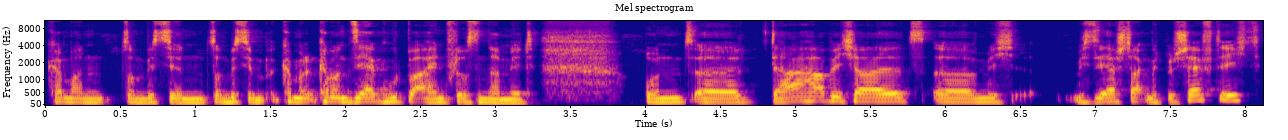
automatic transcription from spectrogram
Kann man so ein bisschen, so ein bisschen, kann man, kann man sehr gut beeinflussen damit. Und äh, da habe ich halt äh, mich mich sehr stark mit beschäftigt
